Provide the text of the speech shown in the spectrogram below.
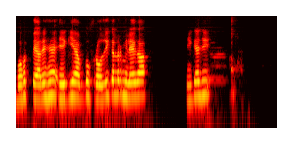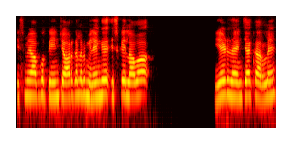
बहुत प्यारे हैं, एक ये आपको फ्रोजी कलर मिलेगा, ठीक है जी। इसमें आपको तीन चार कलर मिलेंगे। इसके अलावा ये डिज़ाइन चेक कर लें।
